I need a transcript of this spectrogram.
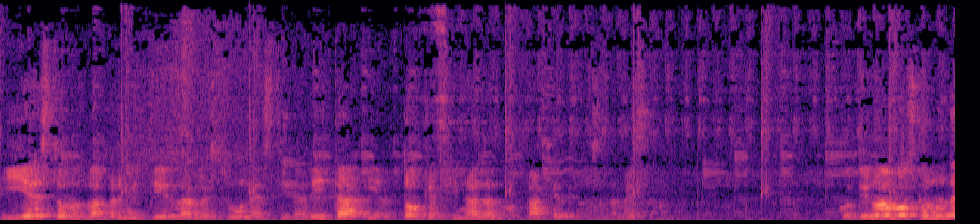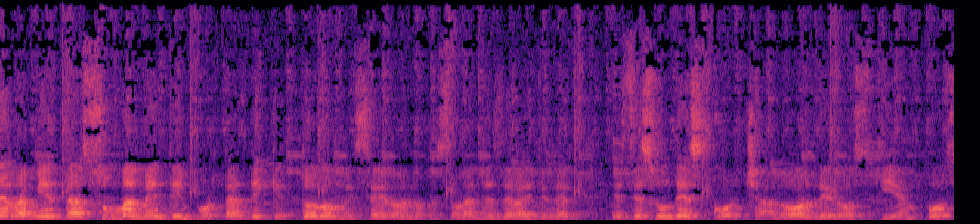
y esto nos va a permitir darles una estiradita y el toque final al montaje de nuestra mesa. Continuamos con una herramienta sumamente importante que todo mesero en los restaurantes debe tener. Este es un descorchador de dos tiempos.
